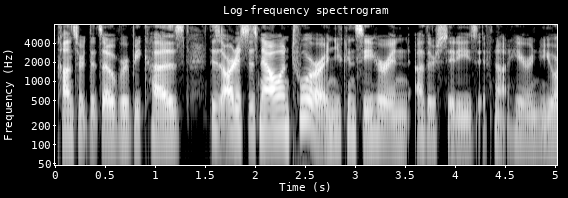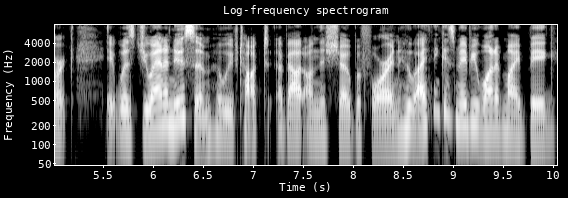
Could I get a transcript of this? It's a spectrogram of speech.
concert that's over, because this artist is now on tour and you can see her in other cities, if not here in New York. It was Joanna Newsom, who we've talked about on this show before, and who I think is maybe one of my big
